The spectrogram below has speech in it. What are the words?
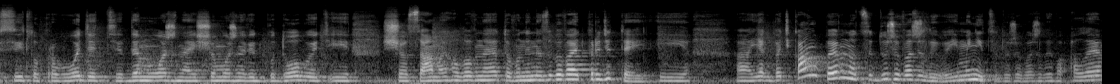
світло проводять, де можна, і що можна відбудовують. І що саме головне, то вони не забувають про дітей. І як батькам, певно, це дуже важливо, і мені це дуже важливо. Але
